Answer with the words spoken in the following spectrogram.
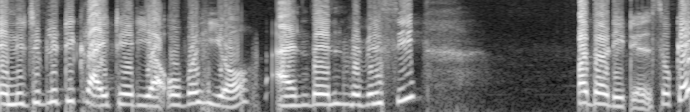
eligibility criteria over here and then we will see other details okay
